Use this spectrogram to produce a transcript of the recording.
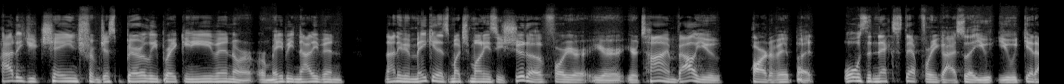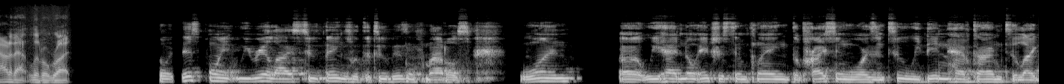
how did you change from just barely breaking even or, or maybe not even, not even making as much money as you should have for your, your, your time value part of it? But what was the next step for you guys so that you, you would get out of that little rut? So at this point, we realized two things with the two business models. One, uh, we had no interest in playing the pricing wars, and two, we didn't have time to like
